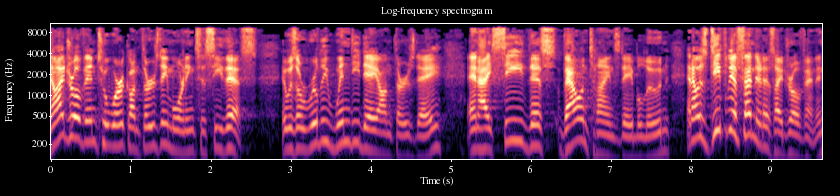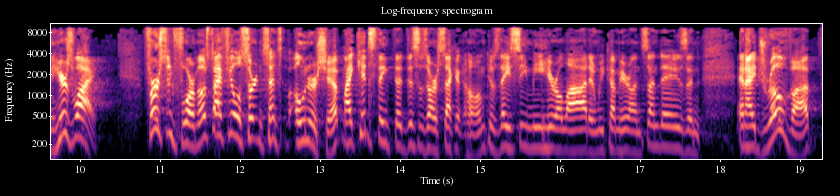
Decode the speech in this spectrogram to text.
Now, I drove into work on Thursday morning to see this. It was a really windy day on Thursday, and I see this Valentine's Day balloon, and I was deeply offended as I drove in. And here's why. First and foremost, I feel a certain sense of ownership. My kids think that this is our second home because they see me here a lot and we come here on Sundays and, and I drove up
